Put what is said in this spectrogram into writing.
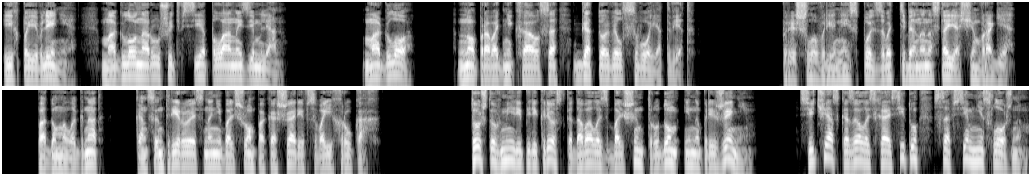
Их появление могло нарушить все планы землян. Могло, но проводник хаоса готовил свой ответ. «Пришло время использовать тебя на настоящем враге», — подумал Игнат, концентрируясь на небольшом пока шаре в своих руках. То, что в мире перекрестка давалось большим трудом и напряжением, сейчас казалось Хаоситу совсем несложным.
